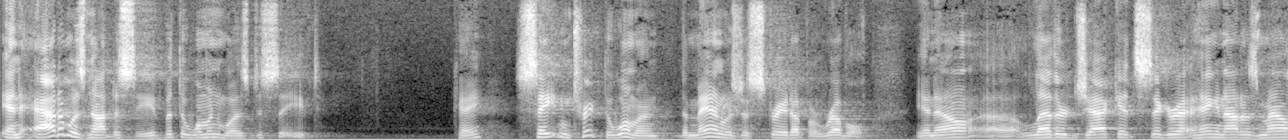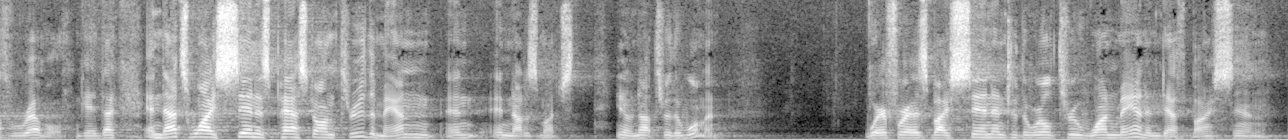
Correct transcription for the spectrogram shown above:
And Adam was not deceived, but the woman was deceived. Okay? Satan tricked the woman. The man was just straight up a rebel you know, uh, leather jacket, cigarette hanging out of his mouth, rebel. Okay, that, and that's why sin is passed on through the man and, and not as much, you know, not through the woman. Wherefore, as by sin entered the world through one man, and death by sin.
